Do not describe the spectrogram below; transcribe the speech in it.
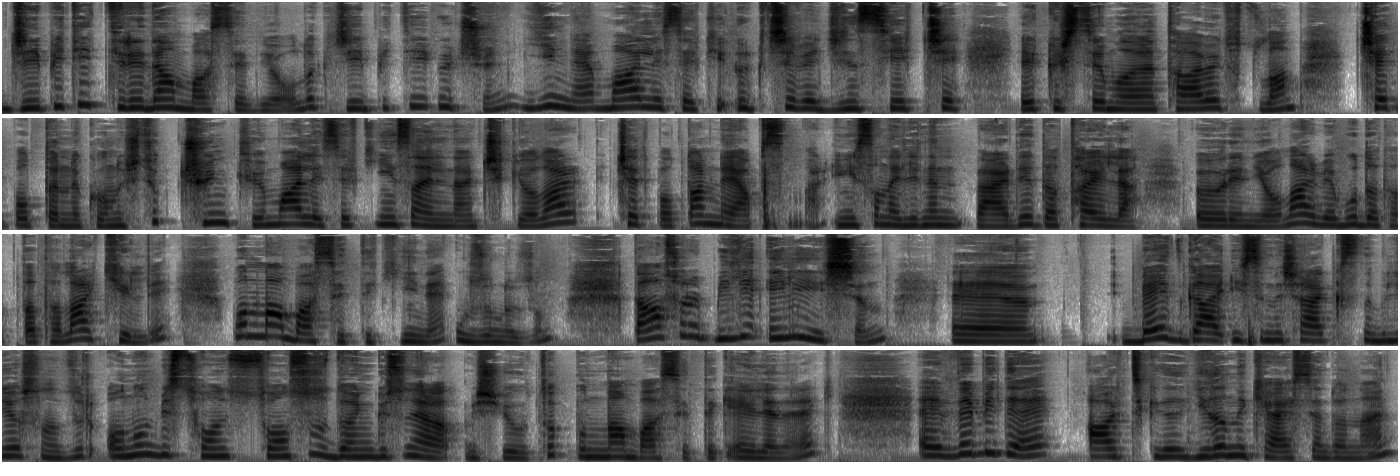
GPT-3'den bahsediyor olduk. GPT-3'ün yine maalesef ki ırkçı ve cinsiyetçi yakıştırmalarına tabi tutulan chatbotlarını konuştuk. Çünkü maalesef ki insan elinden çıkıyorlar. Chatbotlar ne yapsınlar? İnsan elinin verdiği datayla öğreniyorlar ve bu data, datalar kirli. Bundan bahsettik yine uzun uzun. Daha sonra Billie Eilish'in e, Bad Guy isimli şarkısını biliyorsunuzdur. Onun bir son, sonsuz döngüsünü yaratmış YouTube. Bundan bahsettik eğlenerek. E, ve bir de artık yılan hikayesine dönen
